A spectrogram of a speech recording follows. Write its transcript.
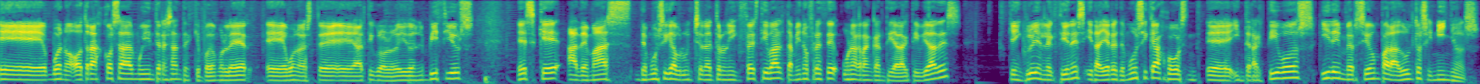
Eh, bueno, otras cosas muy interesantes que podemos leer, eh, bueno, este artículo lo he leído en el Vicious, es que además de música, Brunch Electronic Festival también ofrece una gran cantidad de actividades que incluyen lecciones y talleres de música, juegos interactivos y de inversión para adultos y niños.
